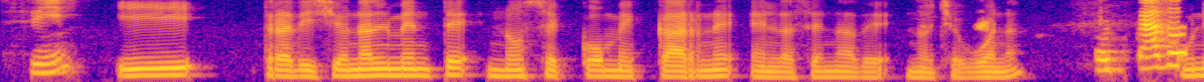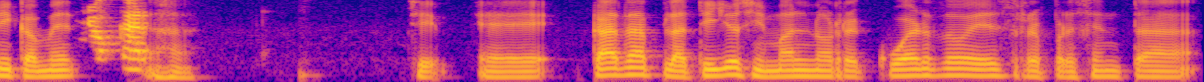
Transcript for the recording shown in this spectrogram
Sí. Y tradicionalmente no se come carne en la cena de Nochebuena. Pescado. Únicamente. Sí. Eh, cada platillo, si mal no recuerdo, es representa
